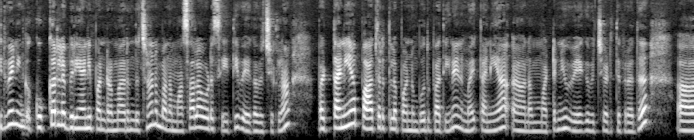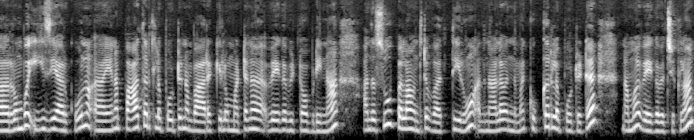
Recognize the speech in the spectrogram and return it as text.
இதுவே நீங்கள் குக்கரில் பிரியாணி பண்ணுற மாதிரி இருந்துச்சுன்னா நம்ம அந்த மசாலாவோட சேர்த்து வேக வச்சுக்கலாம். பட் தனியாக பாத்திரத்தில் பண்ணும்போது பார்த்திங்கன்னா இந்த மாதிரி தனியாக நம்ம மட்டனையும் வேக வச்சு எடுத்துக்கிறது ரொம்ப ஈஸியாக இருக்கும். ஏன்னா பாத்திரத்தில் போட்டு நம்ம அரை கிலோ வேக விட்டோம் அப்படின்னா அந்த சூப்பெல்லாம் வந்துட்டு வத்திரும். அதனால இந்த மாதிரி குக்கரில் போட்டுட்டு நம்ம வேக வச்சுக்கலாம்.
